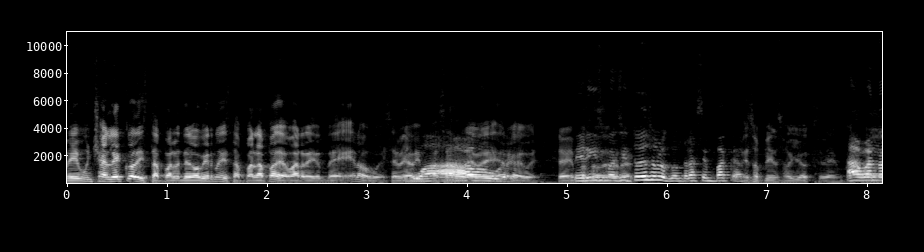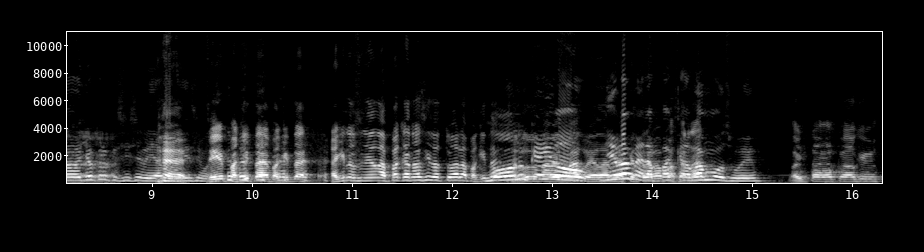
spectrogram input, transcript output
me llevé un chaleco de Iztapala, del gobierno de Iztapalapa de barrendero, güey. Se veía bien pasado de verga, güey. Se veía si todo eso lo encontraste en paca. Eso pienso yo, que se veía Ah, bueno, yo verga, creo que sí se veía verguísima. Sí, Paquita, Paquita. Aquí nos unieron a Paca, ¿no has ido tú a la Paquita? No, Saludos nunca he más, ido. darle Llévame a la paca, cerrar. vamos, güey. Ahí está, quedó aquí.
